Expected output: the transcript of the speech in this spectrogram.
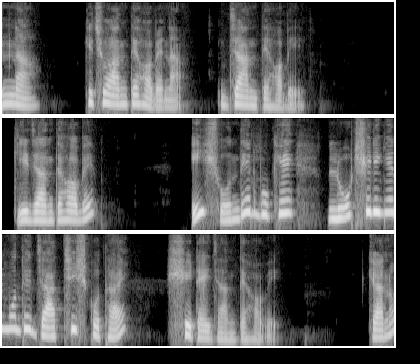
না, কিছু আনতে হবে না, জানতে হবে। কি জানতে হবে? এই সন্ধ্যের মুখে লোডশেডিংয়ের মধ্যে যাচ্ছিস কোথায়, সেটাই জানতে হবে। কেন?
